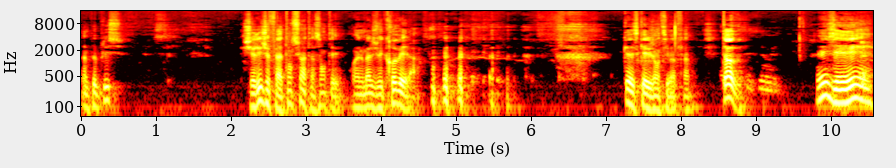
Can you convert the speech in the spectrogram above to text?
un peu plus Chérie, je fais attention à ta santé. Ouais, mal, je vais crever là. Qu'est-ce qu'elle est gentille, ma femme. Tov. J'ai.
